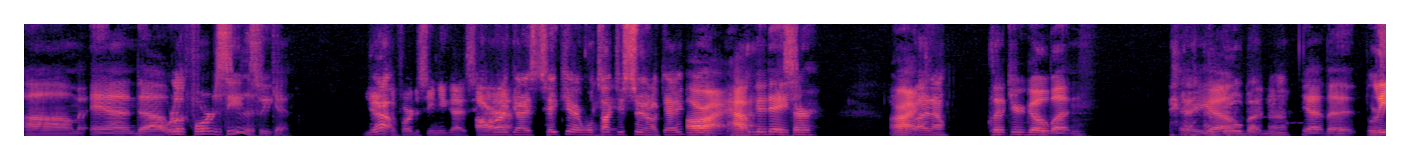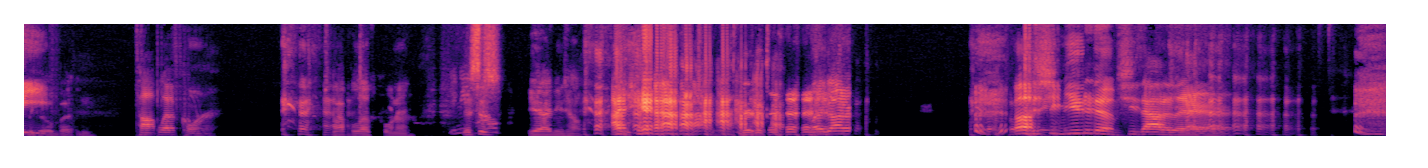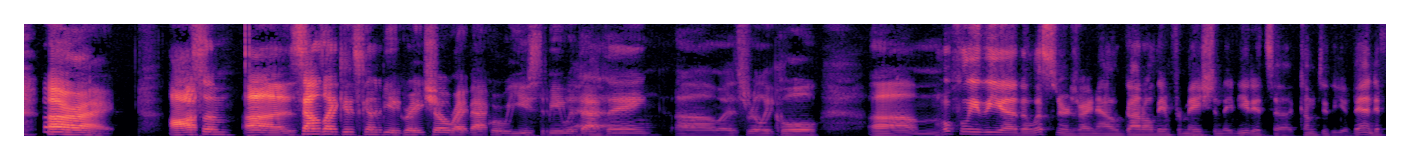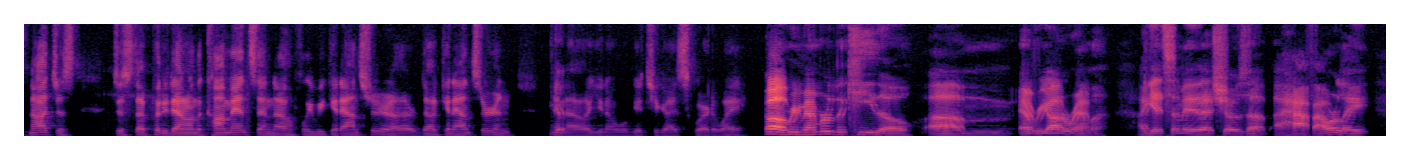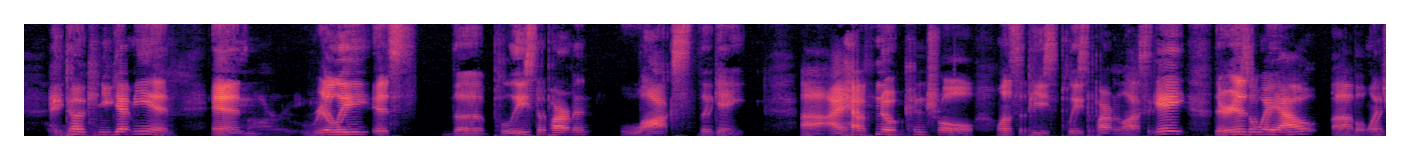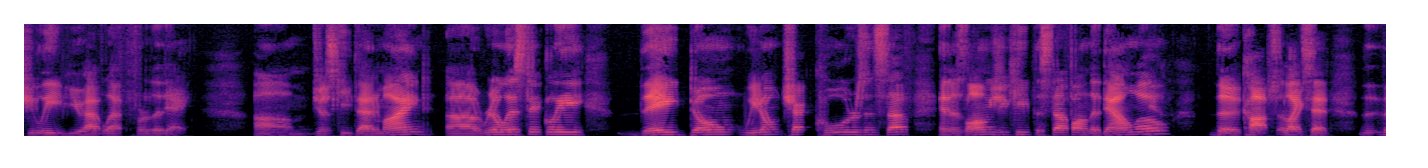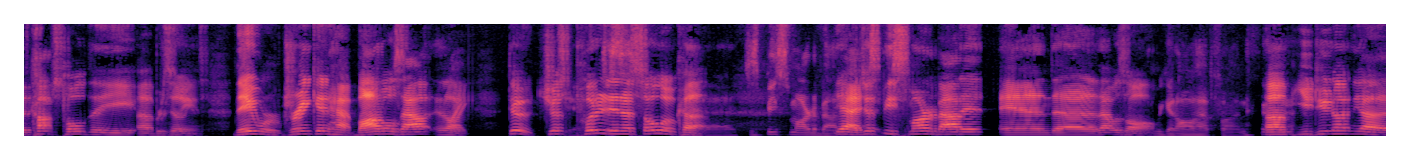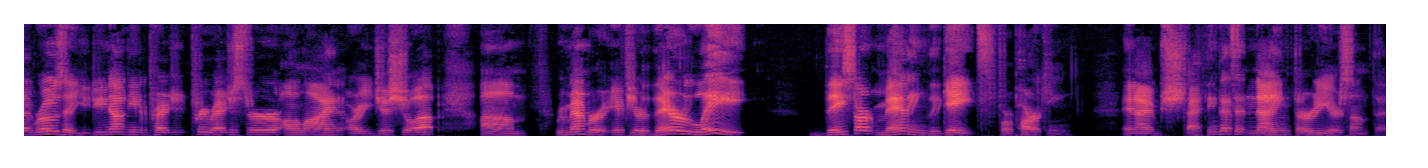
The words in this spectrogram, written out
Um, and uh, we're looking forward to seeing you this weekend. Yeah. Looking forward to seeing you guys. All Yeah. right, guys. Take care. We'll talk to you soon. Okay. All right, have a good day, sir. All right, Bye now. click your go button. There you go. go button. Huh? Yeah, the Where's the leave go button. top left corner. Top left corner. This is yeah. I need help. I- My daughter. oh, she muted him. She's out of there. All right. Awesome. Uh, sounds like it's going to be a great show right back where we used to be with that thing. Um, it's really cool. Um, Hopefully the uh, the listeners right now got all the information they needed to come to the event. If not, just just uh, put it down on the comments, and uh, hopefully we could answer uh, or Doug can answer, and Yep. and uh, you know we'll get you guys squared away. oh, remember the key though. Um, every Autorama, I get somebody that shows up a half hour late. Hey, Doug, can you get me in? And Sorry. really, it's the police department locks the gate. Uh, I have no control once the police police department locks the gate. There is a way out, uh, but once you leave, you have left for the day. Um, just keep that in mind. Uh, realistically, they don't. We don't check coolers and stuff, and as long as you keep the stuff on the down low, the cops, like I said, the, the cops told the uh, Brazilians they were drinking, had bottles out, and like, dude, just Yeah, put it in a solo cup. Yeah, just be smart about it. Yeah, just be smart about it, and uh, that was all. We could all have fun. Um, you do not, uh, Rosa, you do not need to pre- pre-register online, or you just show up. Um, remember, if you're there late, they start manning the gates for parking, and I'm sh- I think that's at 9:30 or something.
